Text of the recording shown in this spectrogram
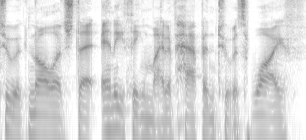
to acknowledge that anything might have happened to his wife.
